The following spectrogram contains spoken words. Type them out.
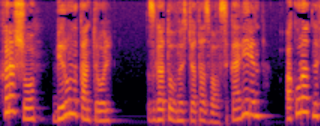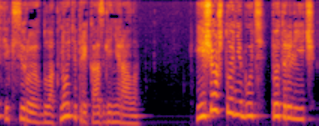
«Хорошо, беру на контроль», — с готовностью отозвался Каверин, аккуратно фиксируя в блокноте приказ генерала. «Еще что-нибудь, Петр Ильич?»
